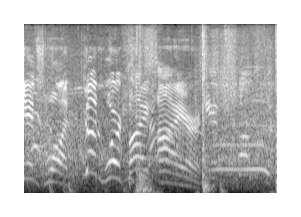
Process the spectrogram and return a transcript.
gives one. Good work by Iron.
